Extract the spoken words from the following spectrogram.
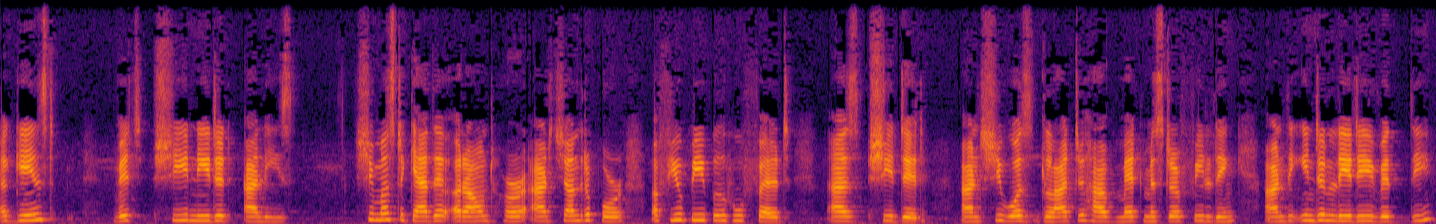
against which she needed allies. She must gather around her at Chandrapore a few people who felt as she did, and she was glad to have met Mr. Fielding and the Indian lady with the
